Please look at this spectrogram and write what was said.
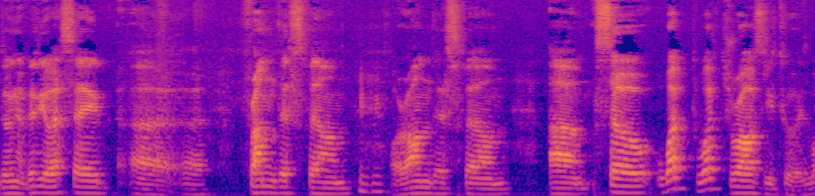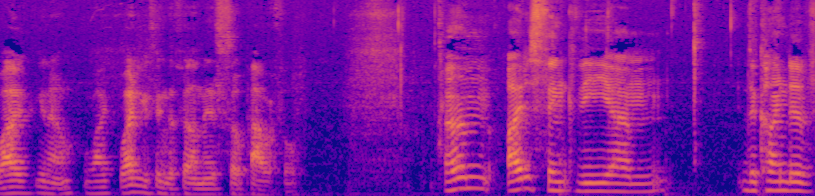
doing a video essay uh, uh, from this film mhm. or on this film. Um, so what what draws you to it? Why you know why why do you think the film is so powerful? Um, I just think the um, the kind of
